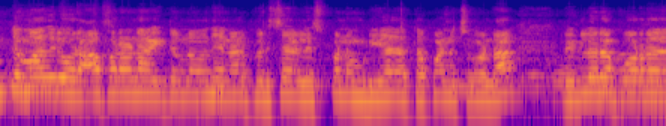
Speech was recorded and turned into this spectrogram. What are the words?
இந்த மாதிரி ஒரு ஆஃபரான ஐட்டமில் வந்து என்னால் பெருசாக லெஸ் பண்ண முடியாது. தப்பாக நினச்சிக்கொண்டா ரெகுலராக போடுற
